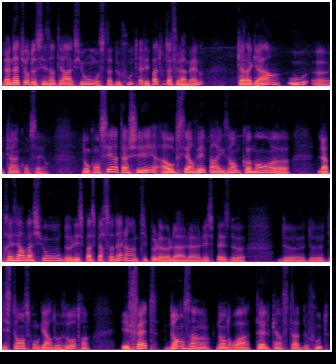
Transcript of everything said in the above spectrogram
La nature de ces interactions au stade de foot, elle n'est pas tout à fait la même qu'à la gare ou euh, qu'à un concert. Donc on s'est attaché à observer par exemple comment la préservation de l'espace personnel, hein, un petit peu l'espèce de, de, distance qu'on garde aux autres, est faite dans un endroit tel qu'un stade de foot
